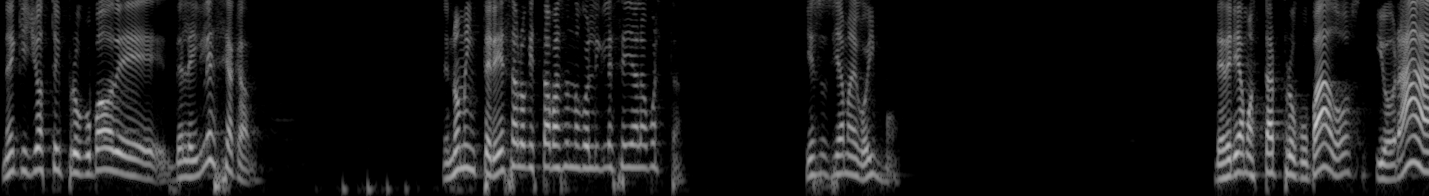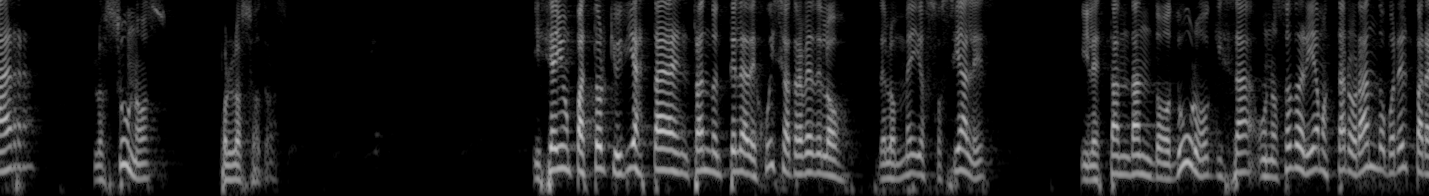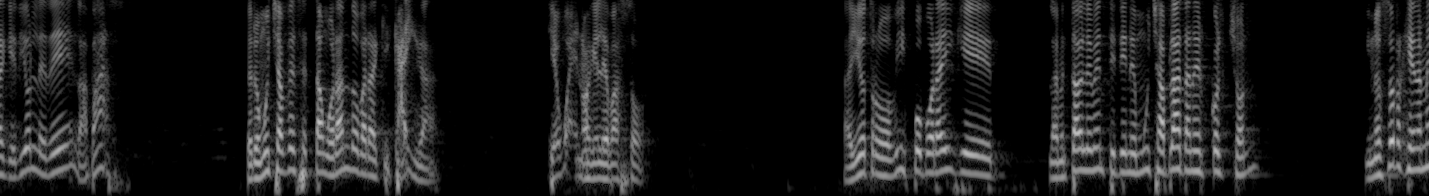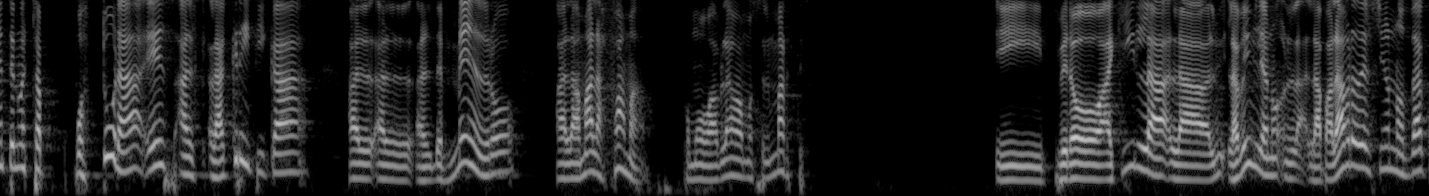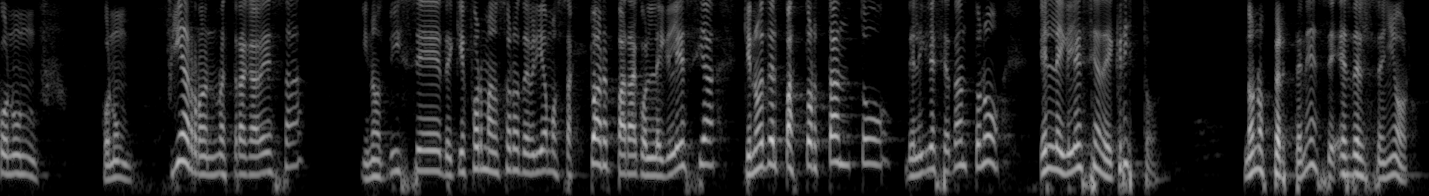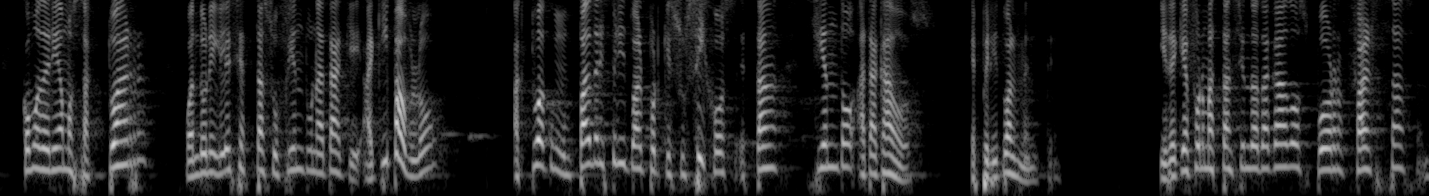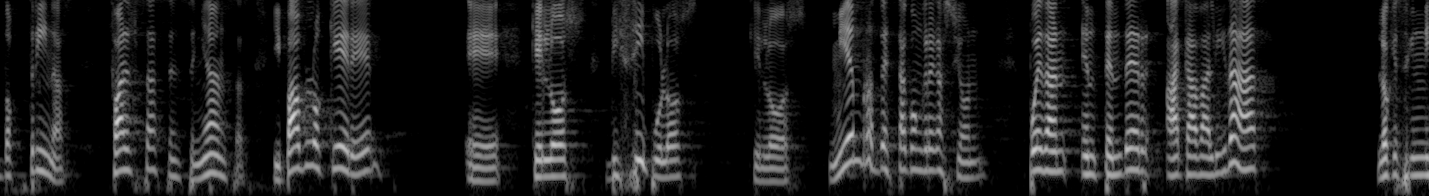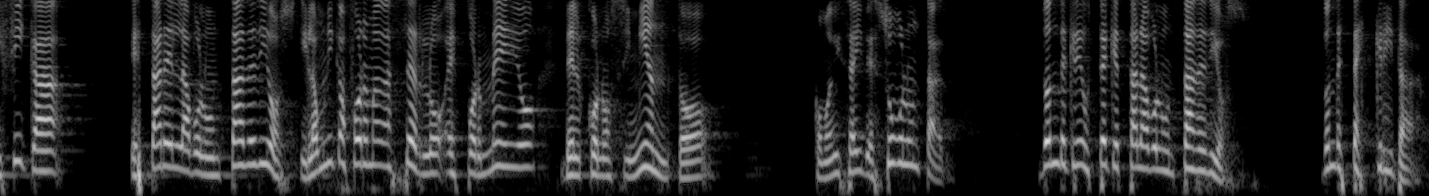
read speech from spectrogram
No es que yo estoy preocupado de, la iglesia acá. No me interesa lo que está pasando con la iglesia allá a la vuelta. Y eso se llama egoísmo. Deberíamos estar preocupados y orar los unos por los otros. Y si hay un pastor que hoy día está entrando en tela de juicio a través de los, de los medios sociales y le están dando duro, quizá nosotros deberíamos estar orando por él para que Dios le dé la paz. Pero muchas veces estamos orando para que caiga, Qué bueno que le pasó. Hay otro obispo por ahí que lamentablemente tiene mucha plata en el colchón y nosotros generalmente nuestra postura es a la crítica, al, desmedro, a la mala fama, como hablábamos el martes. Y, pero aquí la, Biblia, la, palabra del Señor nos da con un, con un fierro en nuestra cabeza y nos dice de qué forma nosotros deberíamos actuar para con la iglesia, que no es del pastor tanto, de la iglesia tanto, no, es la iglesia de Cristo. No nos pertenece, es del Señor. ¿Cómo deberíamos actuar cuando una iglesia está sufriendo un ataque? Aquí Pablo actúa como un padre espiritual porque sus hijos están siendo atacados espiritualmente. ¿Y de qué forma están siendo atacados? Por falsas doctrinas, falsas enseñanzas. Y Pablo quiere eh, que los discípulos, que los miembros de esta congregación puedan entender a cabalidad lo que significa estar en la voluntad de Dios. Y la única forma de hacerlo es por medio del conocimiento, como dice ahí, de su voluntad. ¿Dónde cree usted que está la voluntad de Dios? ¿Dónde está escrita?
